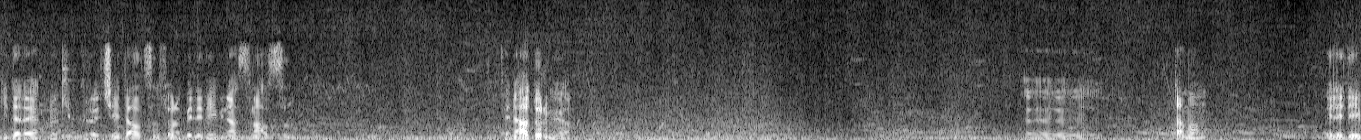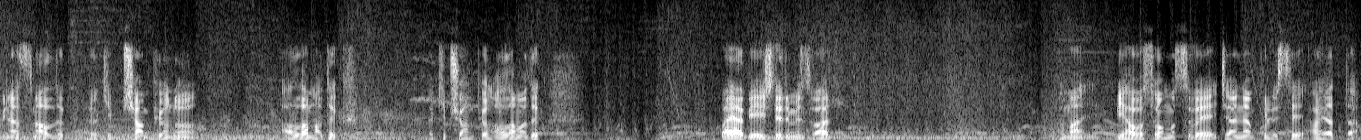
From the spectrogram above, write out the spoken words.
Gider ayak rakip kraliçeyi de alsın. Sonra belediye binasını alsın. Fena durmuyor. Ee, tamam. Belediye binasını aldık. Rakip şampiyonu alamadık. Rakip şampiyonu alamadık. Bayağı bir ejderimiz var. Ama bir hava savunması ve cehennem kulesi hayatta.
